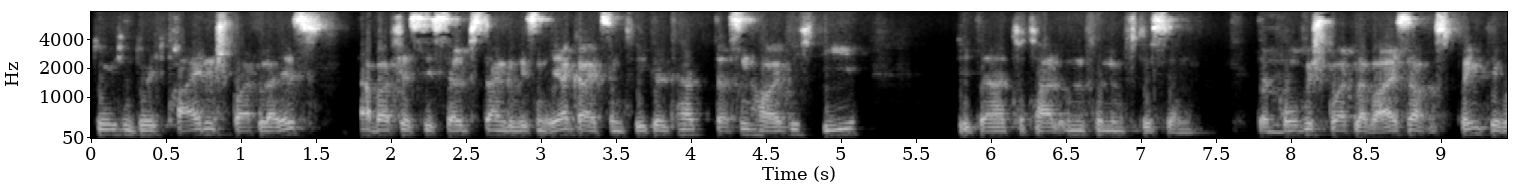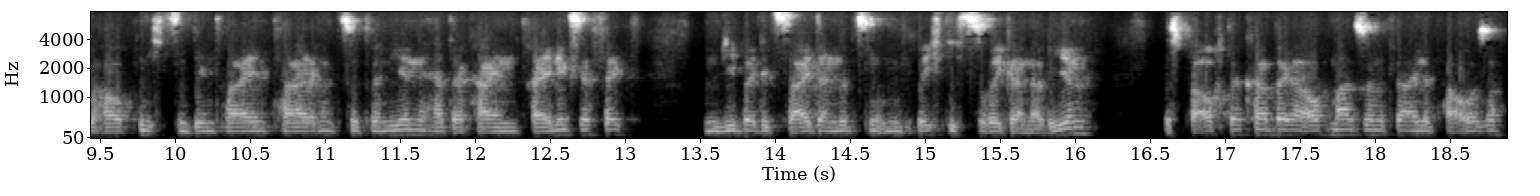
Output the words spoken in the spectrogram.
durch und durch Breitensportler ist, aber für sich selbst einen gewissen Ehrgeiz entwickelt hat, das sind häufig die, die da total unvernünftig sind. Der mhm. Profisportler weiß auch, es bringt überhaupt nichts, in den drei Tagen zu trainieren. Er hat da keinen Trainingseffekt und lieber die Zeit dann nutzen, um richtig zu regenerieren. Das braucht der Körper ja auch mal so eine kleine Pause.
